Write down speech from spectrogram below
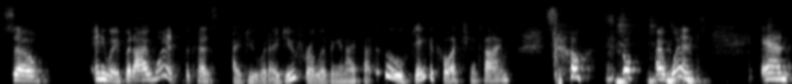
So, anyway, but I went because I do what I do for a living. And I thought, oh, data collection time. So, so I went and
